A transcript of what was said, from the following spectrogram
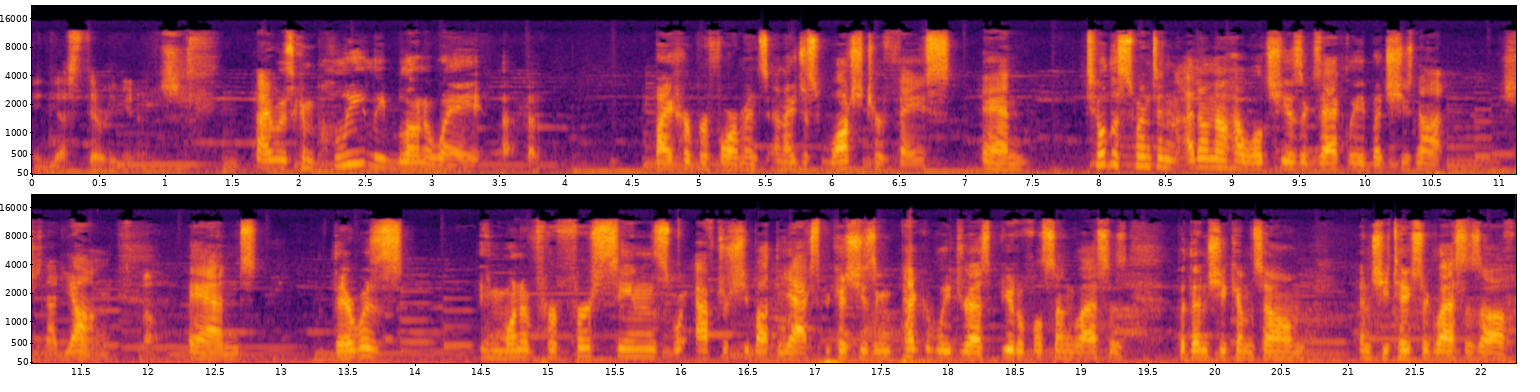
in just 30 minutes. I was completely blown away uh, uh, by her performance, and I just watched her face. And Tilda Swinton, I don't know how old she is exactly, but she's not she's not young. No. And there was in one of her first scenes after she bought the axe, because she's impeccably dressed, beautiful sunglasses, but then she comes home and she takes her glasses off.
